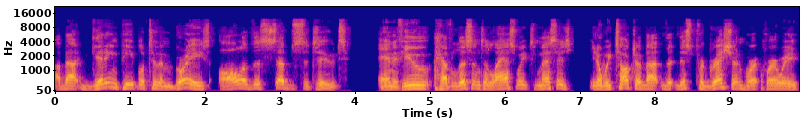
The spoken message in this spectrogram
about getting people to embrace all of the substitutes. And if you have listened to last week's message, you know, we talked about th- this progression where, where we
